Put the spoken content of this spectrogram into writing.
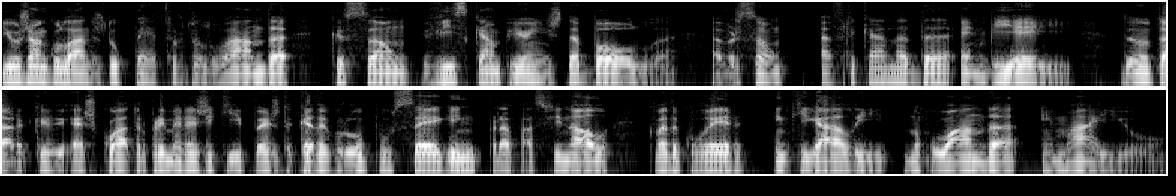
e os angolanos do Petro de Luanda, que são vice-campeões da Bowl, a versão africana da NBA. De notar que as quatro primeiras equipas de cada grupo seguem para a fase final, que vai decorrer em Kigali, no Ruanda, em maio.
